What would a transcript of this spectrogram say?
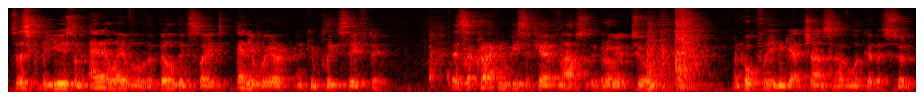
So this can be used on any level of the building site, anywhere, in complete safety. It's a cracking piece of kit, an absolutely brilliant tool, and hopefully you can get a chance to have a look at this soon.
